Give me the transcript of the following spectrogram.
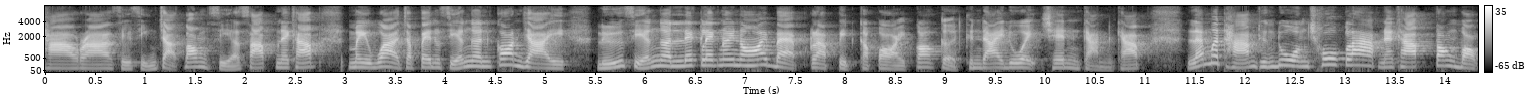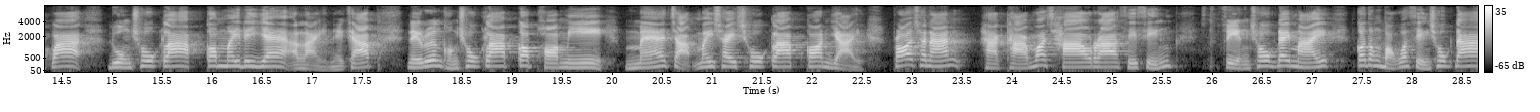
ชาวราศีสิงห์จะต้องเสียทรัพย์นะครับ ไม่ว่าจะเป็นเสียเงินก้อนใหญ่ หรือเสียเงินเล็กๆ น้อยๆ แบบกระปิดกระปอยก็เกิดขึ้นได้ด้วยเช่นกันครับ และเมื่อถามถึงดวงโชคลาภนะครับ ต้องบอกว่าดวงโชคลาภก็ไม่ได้แย่อะไรนะครับ ในเรื่องของโชคลาภก็พอมี แม้จะไม่ไม่ใช่โชคลาภก้อนใหญ่ เพราะฉะนั้นหากถามว่าชาวราศีสิงห์เสี่ยงโชคได้ไหม ก็ต้องบอกว่าเสี่ยงโชคได้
